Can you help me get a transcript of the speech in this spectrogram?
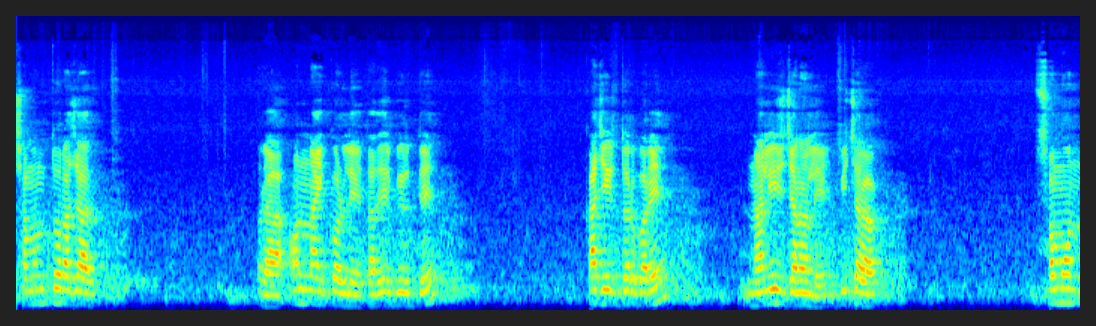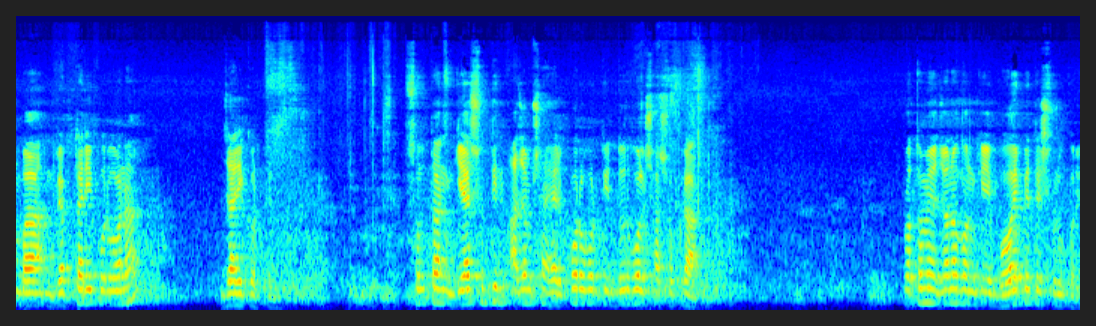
সামন্ত রাজার রা অন্যায় করলে তাদের বিরুদ্ধে কাজীর দরবারে নালিশ জানালে বিচারক সমন বা গ্রেপ্তারি পরোয়ানা জারি করতেন। সুলতান গিয়াসুদ্দিন আজম শাহের পরবর্তী দুর্বল শাসকরা প্রথমে জনগণকে ভয় পেতে শুরু করে।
